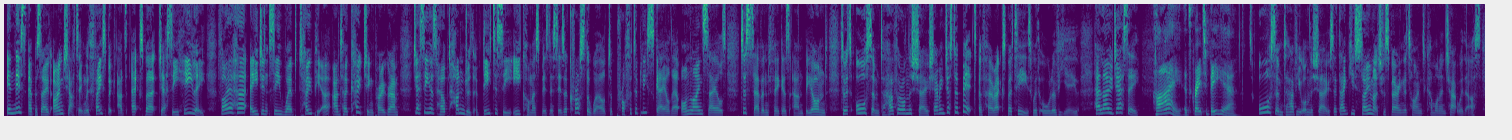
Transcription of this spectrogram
In this episode, I'm chatting with Facebook ads expert Jessie Healy. Via her agency Webtopia and her coaching program, Jessie has helped hundreds of D2C e commerce businesses across the world to profitably scale their online sales to seven figures and beyond. So it's awesome to have her on the show sharing just a bit of her expertise with all of you. Hello, Jessie. Hi, it's great to be here. It's awesome to have you on the show. So thank you so much for sparing the time to come on and chat with us.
